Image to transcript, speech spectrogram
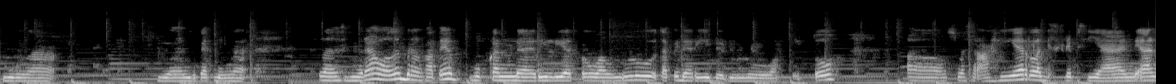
bunga jualan buket bunga. Nah sebenarnya awalnya berangkatnya bukan dari lihat peluang dulu, tapi dari ide dulu. Waktu itu uh, semester akhir lagi skripsian, ya kan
